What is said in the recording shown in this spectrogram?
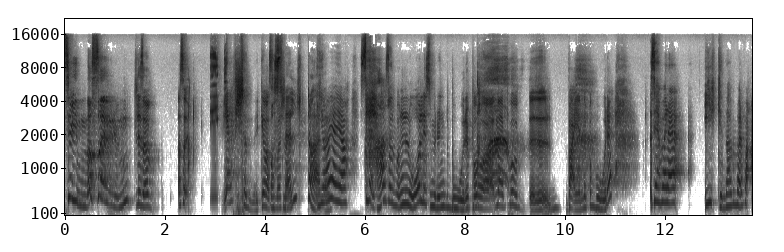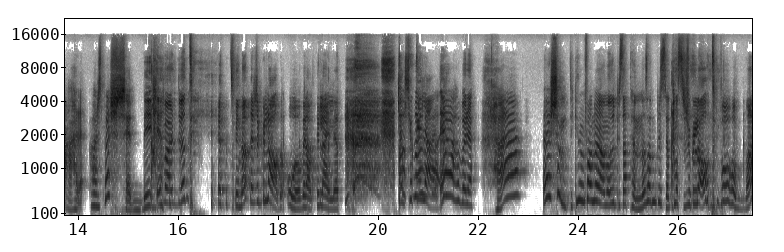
tvinna seg rundt liksom, altså, Jeg skjønner ikke hva som har skjedd. smelta, eller? Ja, ja, ja. Smelta, altså, den lå liksom rundt bordet på Nei, på uh, beinet på bordet. Så jeg bare gikk inn der og bare Hva er det Hva er det som har skjedd i Hva er det du har drevet med? Det er sjokolade overalt i leiligheten. Det er sjokolade. Ja, bare Hæ? Jeg skjønte ikke noe faen når han hadde pussa tennene, så hadde han plutselig hatt masse sjokolade på hånda.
